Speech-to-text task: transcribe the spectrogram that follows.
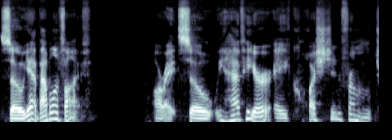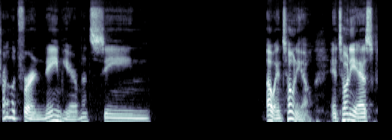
So, yeah, Babylon 5. All right, so we have here a question from trying to look for a name here. I'm not seeing. Oh, Antonio. Antonio asks,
